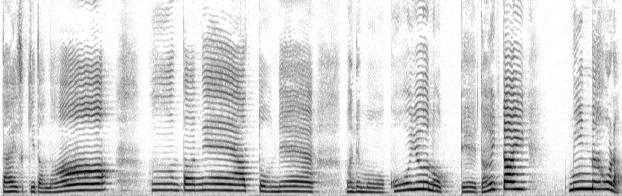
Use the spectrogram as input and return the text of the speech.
大好きだなうんとね、あとね、まあでもこういうのって大体みんなほら、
